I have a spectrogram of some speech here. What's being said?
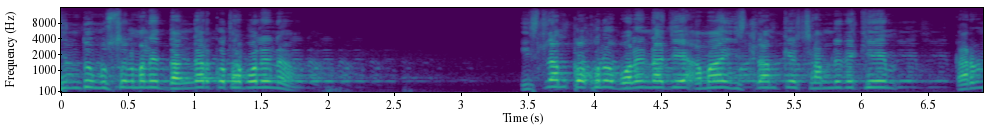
হিন্দু মুসলমানের দাঙ্গার কথা বলে না। ইসলাম কখনো বলে না যে আমার ইসলামকে সামনে রেখে কারণ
